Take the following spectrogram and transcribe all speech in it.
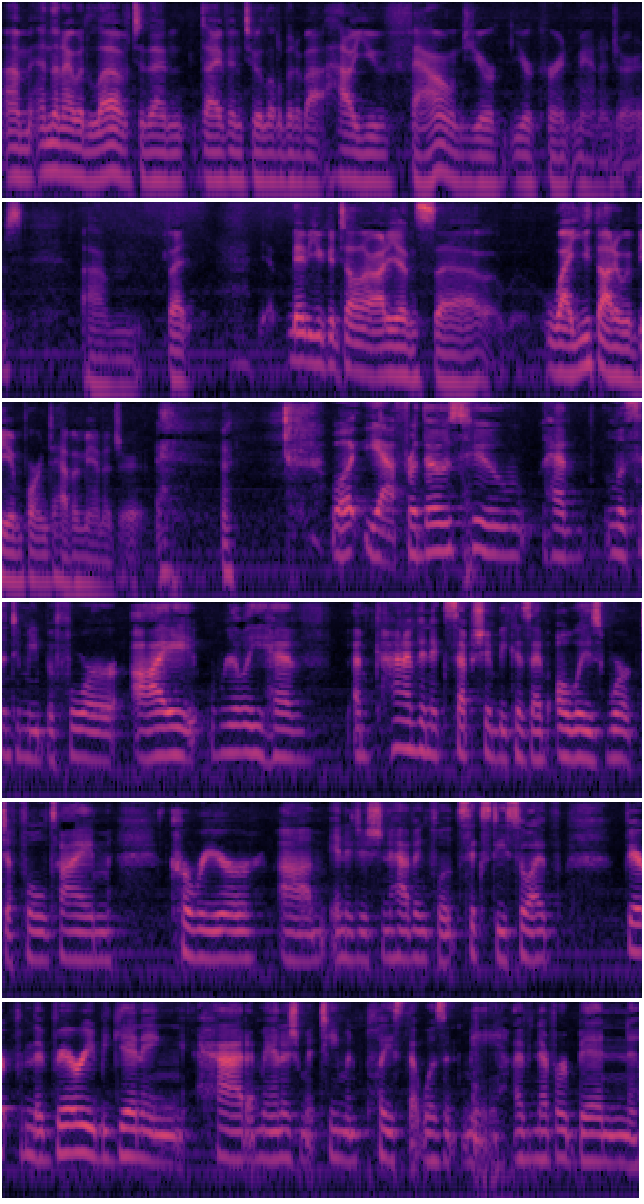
Um, and then I would love to then dive into a little bit about how you've found your, your current managers. Um, but maybe you could tell our audience uh, why you thought it would be important to have a manager. well, yeah, for those who have listened to me before, I really have I'm kind of an exception because I've always worked a full time career um, in addition to having Float 60. So I've from the very beginning had a management team in place that wasn't me. I've never been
